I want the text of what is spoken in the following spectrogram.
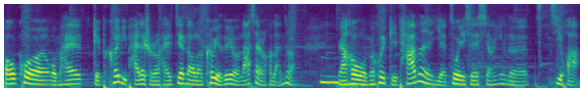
包括我们还给科比拍的时候还见到了科比的队友拉塞尔和兰德尔。嗯，然后我们会给他们也做一些相应的计划，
